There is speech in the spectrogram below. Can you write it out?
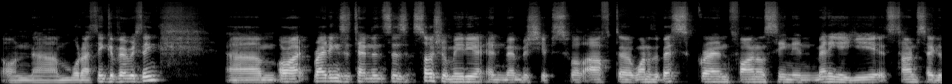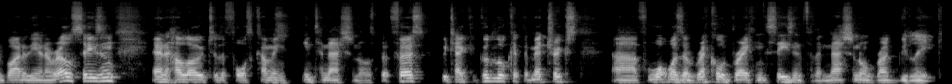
on um, what I think of everything. Um, all right, ratings, attendances, social media, and memberships. Well, after one of the best grand finals seen in many a year, it's time to say goodbye to the NRL season and hello to the forthcoming internationals. But first, we take a good look at the metrics uh, for what was a record breaking season for the National Rugby League.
